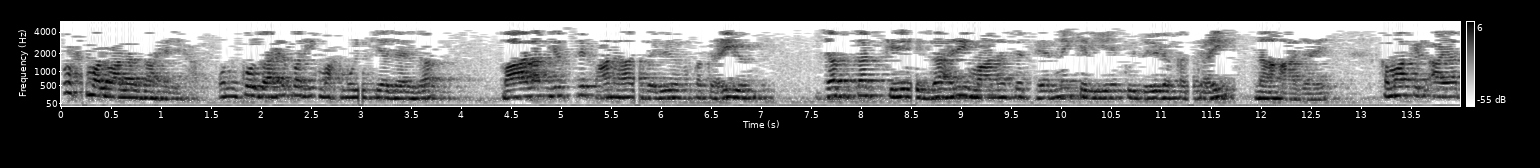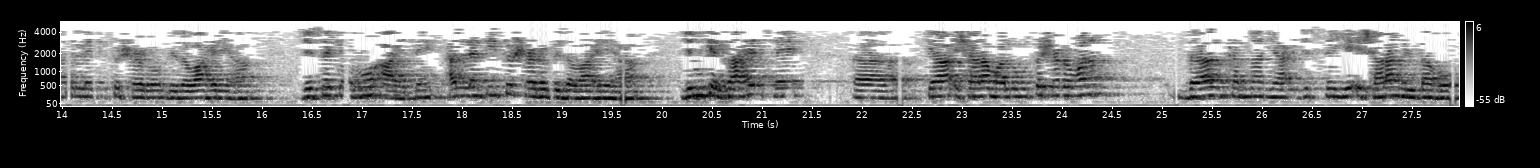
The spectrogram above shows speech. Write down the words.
تحمل على ظاہرها، ان کو ظاہر پر ہی محمول کیا جائے گا۔ معلوم یصرف عنها دلیل قطعی۔ جب تک کہ ظاہری معنی سے پھیرنے کے لیے کوئی دلیل قطعی نہ آ جائے۔ کما فل آیات اللہ تو شعر و جیسے کہ وہ آیتیں اللہ کی تو شعر و جن کے ظاہر سے کیا اشارہ معلوم تو شعر درد کرنا یا جس سے یہ اشارہ ملتا ہو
